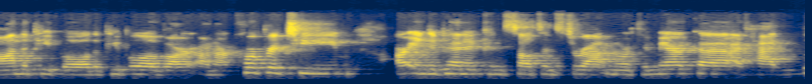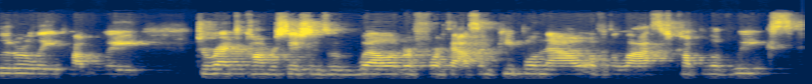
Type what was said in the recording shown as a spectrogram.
on the people, the people of our on our corporate team, our independent consultants throughout North America. I've had literally probably direct conversations with well over 4,000 people now over the last couple of weeks.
